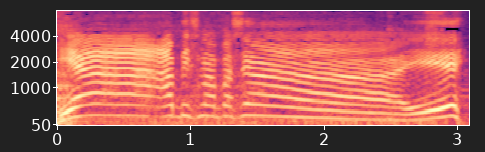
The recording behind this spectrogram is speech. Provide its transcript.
Ya, habis napasnya. Ih.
